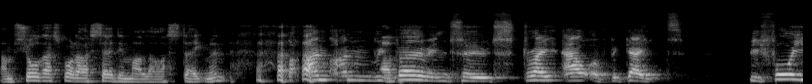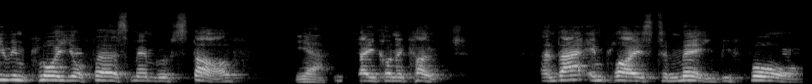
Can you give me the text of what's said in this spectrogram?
I'm sure that's what I said in my last statement. I'm I'm um, referring um, to straight out of the gate. before you employ your first member of staff, Yeah. you take on a coach. And that implies to me before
